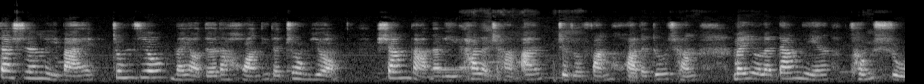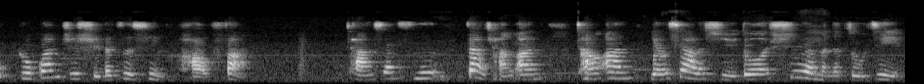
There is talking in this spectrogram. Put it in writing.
但诗人李白终究没有得到皇帝的重用，伤感的离开了长安这座繁华的都城，没有了当年从蜀入关之时的自信豪放。长相思，在长安，长安留下了许多诗人们的足迹。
